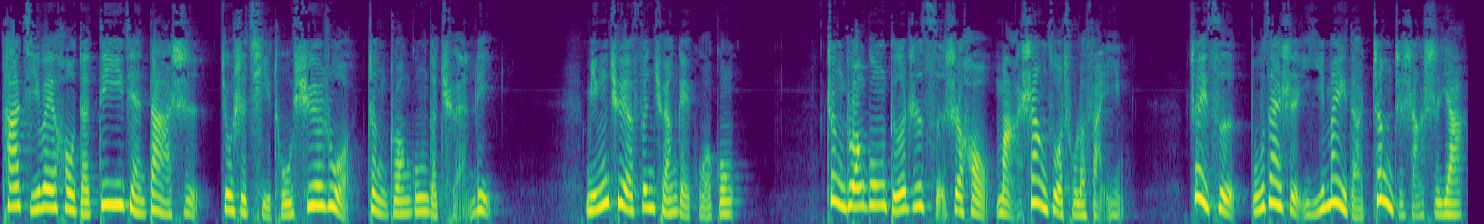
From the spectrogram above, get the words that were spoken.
他即位后的第一件大事就是企图削弱郑庄公的权力，明确分权给国公。郑庄公得知此事后，马上做出了反应。这次不再是一昧的政治上施压，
